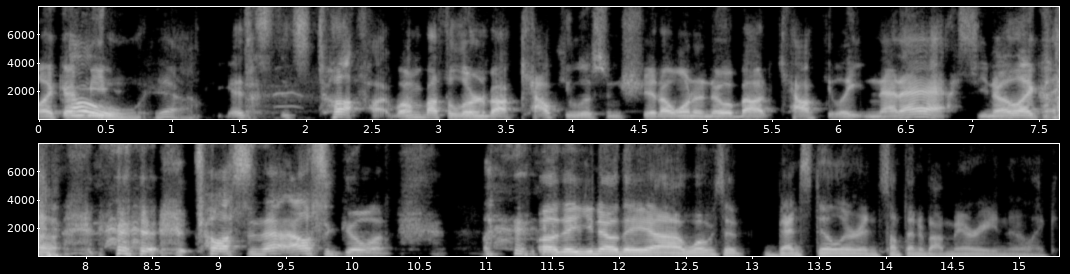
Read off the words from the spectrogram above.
Like I mean, oh, yeah. it's it's tough. I'm about to learn about calculus and shit. I want to know about calculating that ass. You know, like tossing that. That was a good one. Well, they, you know, they, uh, what was it? Ben Stiller and something about Mary, and they're like,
